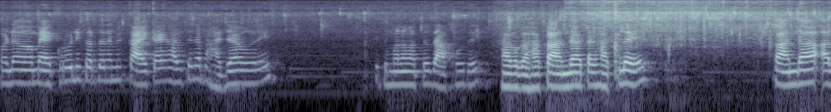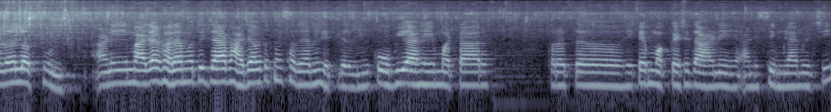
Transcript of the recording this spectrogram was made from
पण मॅक्रोनी करताना मी काय काय घालते ना भाज्या वगैरे ते तुम्हाला मात्र दाखवते हा बघा हा कांदा आता घातला आहे कांदा आलं लसूण. आणि माझ्या घरामध्ये ज्या भाज्या होतात ना सगळ्या मी घेतलेल्या. मी कोबी आहे मटार परत हे काय मक्याचे दाणे आणि सिमला मिरची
